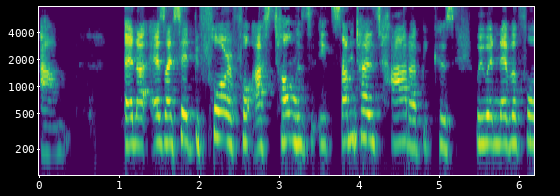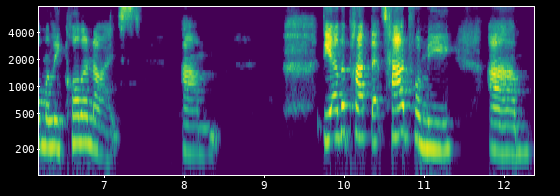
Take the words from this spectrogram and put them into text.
Um, and uh, as I said before, for us Tongans, it's sometimes harder because we were never formally colonized. Um, the other part that's hard for me um,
